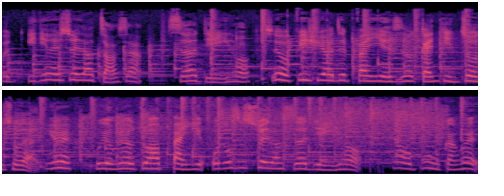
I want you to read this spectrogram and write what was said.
我一定会睡到早上十二点以后，所以我必须要在半夜的时候赶紧做出来，因为我有没有做到半夜，我都是睡到十二点以后，那我不如赶快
